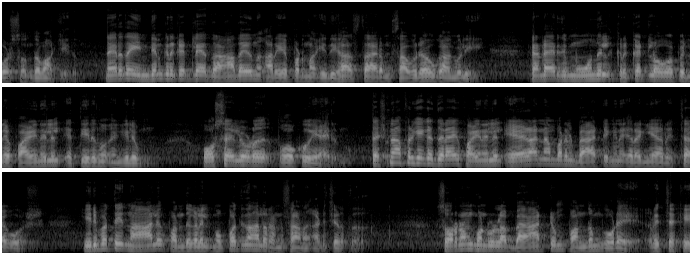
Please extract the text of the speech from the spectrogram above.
ഘോഷ് സ്വന്തമാക്കിയിരുന്നു. നേരത്തെ ഇന്ത്യൻ ക്രിക്കറ്റിലെ ദാതയെന്ന് അറിയപ്പെടുന്ന ഇതിഹാസ താരം സൗരവ് ഗാംഗുലി രണ്ടായിരത്തി മൂന്നിൽ ക്രിക്കറ്റ് ലോകകപ്പിന്റെ ഫൈനലിൽ എത്തിയിരുന്നു എങ്കിലും ഓസ്ട്രേലിയയോട് തോക്കുകയായിരുന്നു ദക്ഷിണാഫ്രിക്കയ്ക്കെതിരായ ഫൈനലിൽ ഏഴാം നമ്പറിൽ ബാറ്റിങ്ങിന് ഇറങ്ങിയ റിച്ച ഘോഷ് ഇരുപത്തിനാല് പന്തുകളിൽ മുപ്പത്തിനാല് റൺസാണ് അടിച്ചെടുത്തത്. സ്വർണം കൊണ്ടുള്ള ബാറ്റും പന്തും കൂടെ റിച്ചയ്ക്ക്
